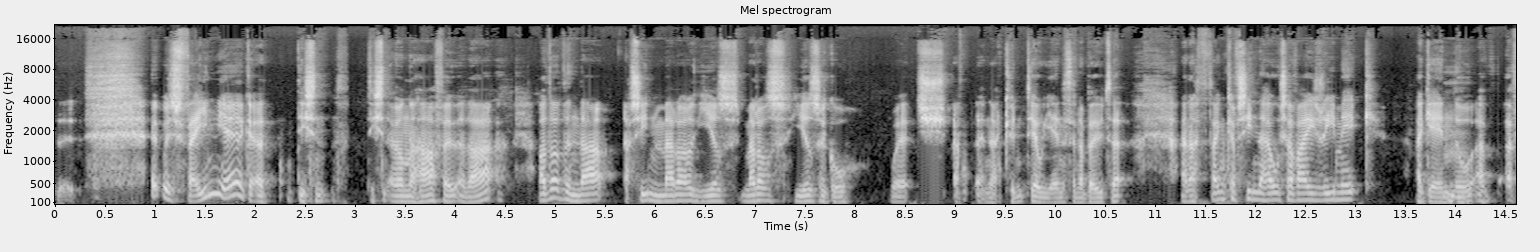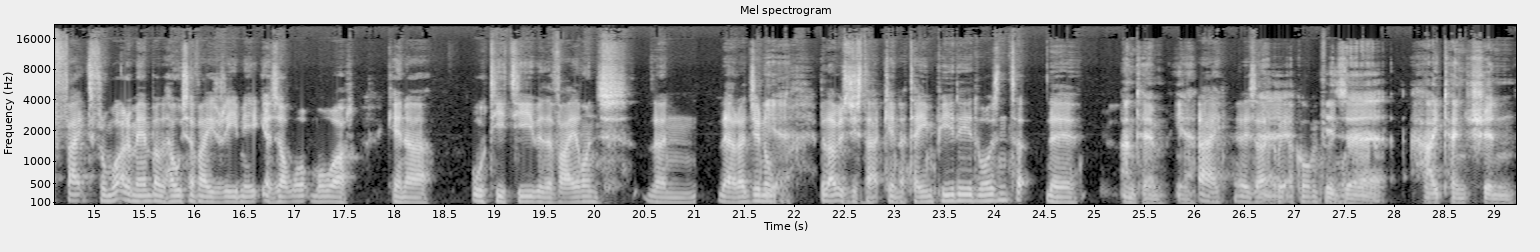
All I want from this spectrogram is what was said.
It was fine. Yeah, I got a decent, decent hour and a half out of that. Other than that, I've seen Mirror years, Mirrors years ago, which and I couldn't tell you anything about it. And I think I've seen the Hills Have Eyes remake again, Hmm. though. I- In fact, from what I remember, the Hills Have Eyes remake is a lot more kind of OTT with the violence than the original. Yeah. But that was just that kind of time period, wasn't it? The and him, yeah. aye, is that Uh, quite a common thing? His uh, high tension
